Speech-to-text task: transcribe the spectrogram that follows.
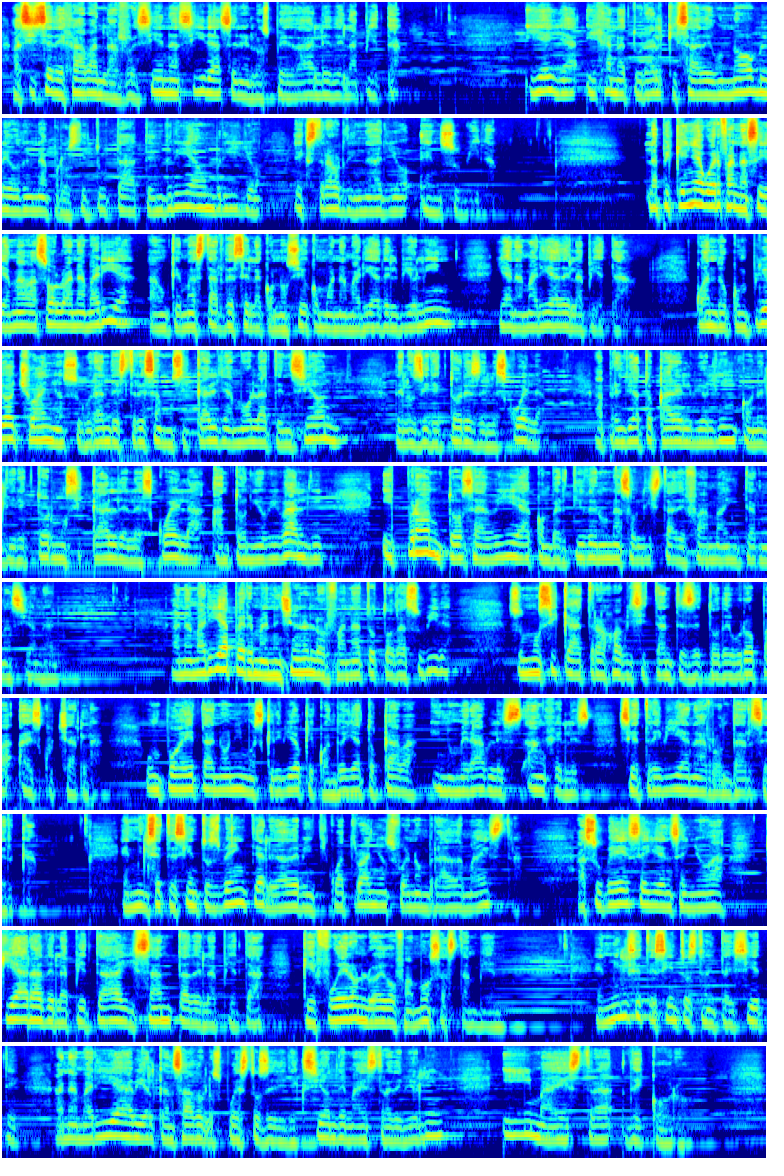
Así se dejaban las recién nacidas en el hospedale de la Pietà. Y ella, hija natural quizá de un noble o de una prostituta, tendría un brillo extraordinario en su vida. La pequeña huérfana se llamaba solo Ana María, aunque más tarde se la conoció como Ana María del Violín y Ana María de la Pietà. Cuando cumplió ocho años, su gran destreza musical llamó la atención de los directores de la escuela. Aprendió a tocar el violín con el director musical de la escuela, Antonio Vivaldi, y pronto se había convertido en una solista de fama internacional. Ana María permaneció en el orfanato toda su vida su música atrajo a visitantes de toda Europa a escucharla. Un poeta anónimo escribió que cuando ella tocaba, innumerables ángeles se atrevían a rondar cerca. En 1720, a la edad de 24 años, fue nombrada maestra. A su vez, ella enseñó a Chiara de la Pietà y Santa de la Pietà, que fueron luego famosas también. En 1737, Ana María había alcanzado los puestos de dirección de maestra de violín y maestra de coro.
